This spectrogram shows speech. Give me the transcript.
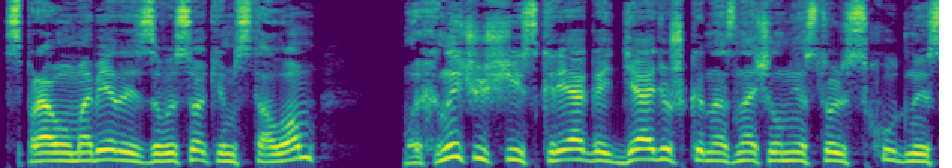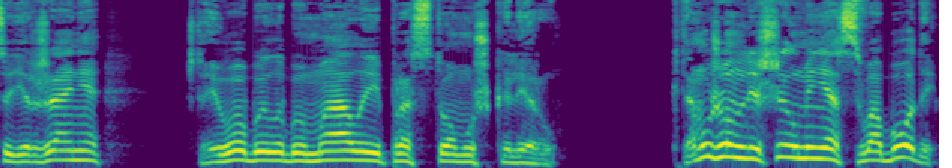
с правом обедать за высоким столом, мой хнычущий скрягой дядюшка назначил мне столь скудное содержание, что его было бы мало и простому шкалеру. К тому же он лишил меня свободы.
